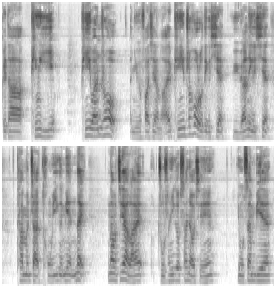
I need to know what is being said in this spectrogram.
给它平移，平移完之后，你会发现了，哎，平移之后的这个线与原那个线，它们在同一个面内，那么接下来组成一个三角形，用三边，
